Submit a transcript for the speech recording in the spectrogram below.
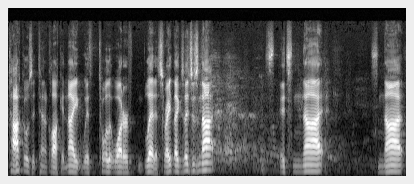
tacos at 10 o'clock at night with toilet water lettuce, right? Like, it's just not, it's, it's not, it's not,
